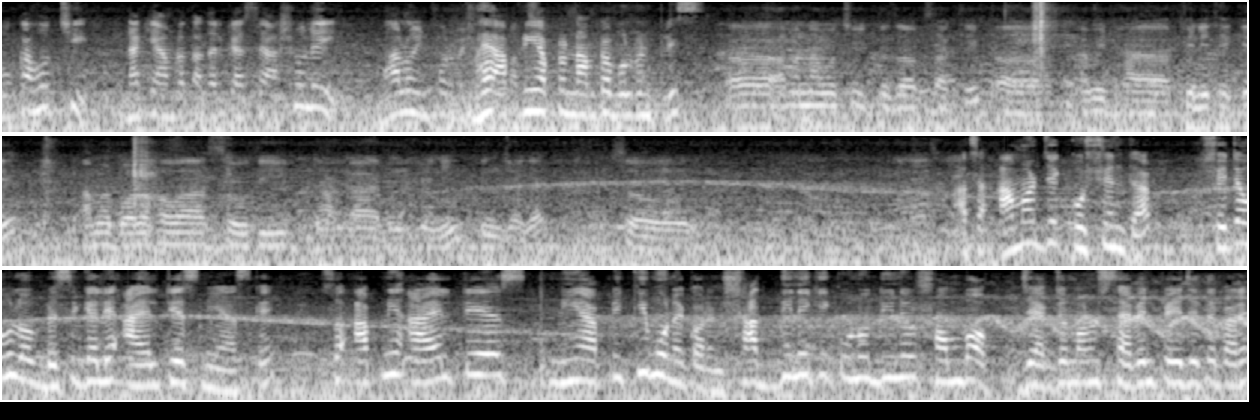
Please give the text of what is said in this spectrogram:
বোকা হচ্ছি নাকি আমরা তাদের কাছে আসলেই ভালো ইনফরমেশন ভাই আপনি আপনার নামটা বলবেন প্লিজ আমার নাম হচ্ছে ইর্তজাব সাকিব। আমি ফেনী থেকে। আমার বড় হওয়া সৌদি ঢাকা এবং ফেনী তিন জায়গায়। সো আচ্ছা আমার যে কোশ্চেনটা, সেটা হলো বেসিক্যালি আইএলটিএস নিয়ে আজকে। সো আপনি আইএলটিএস নিয়ে আপনি কি মনে করেন? সাত দিনে কি কোনো দিনও সম্ভব যে একজন মানুষ সেভেন পেয়ে যেতে পারে?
